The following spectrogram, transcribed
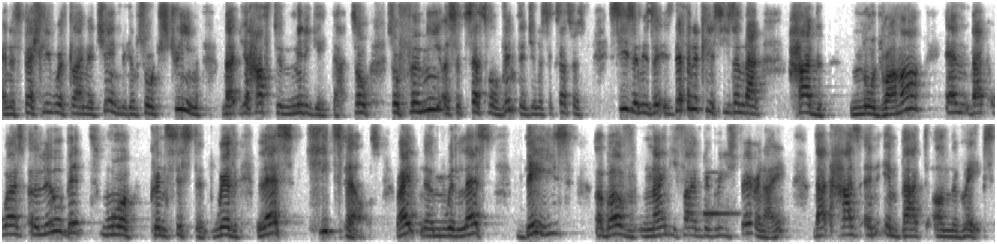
and especially with climate change, becomes so extreme that you have to mitigate that. So, so for me, a successful vintage and a successful season is, a, is definitely a season that had no drama and that was a little bit more consistent with less heat spells, right? Um, with less days above 95 degrees Fahrenheit that has an impact on the grapes.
